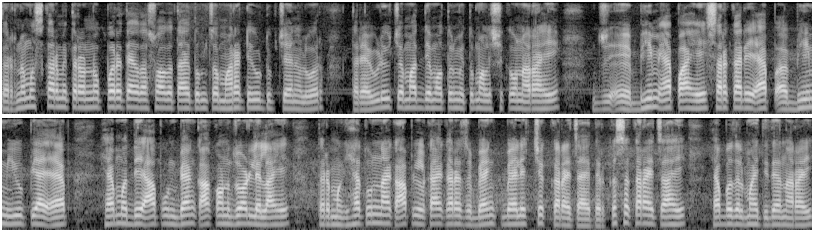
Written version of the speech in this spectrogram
तर नमस्कार मित्रांनो परत एकदा स्वागत आहे तुमचं मराठी यूट्यूब चॅनलवर तर या व्हिडिओच्या माध्यमातून मी तुम्हाला शिकवणार आहे जे भीम ॲप आहे सरकारी ॲप भीम यू पी आय ॲप ह्यामध्ये आपण बँक अकाउंट जोडलेलं आहे. तर मग ह्यातून नाही का आपल्याला काय करायचं बँक बॅलेन्स चेक करायचं आहे. तर कसं करायचं आहे ह्याबद्दल माहिती देणार आहे.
